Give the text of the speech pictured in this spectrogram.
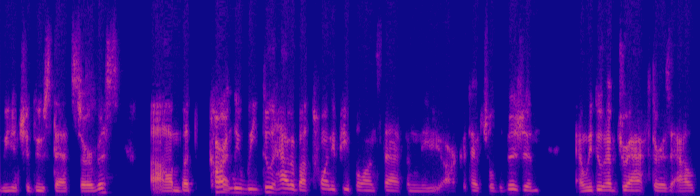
we introduced that service. Um, but currently, we do have about 20 people on staff in the architectural division, and we do have drafters out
